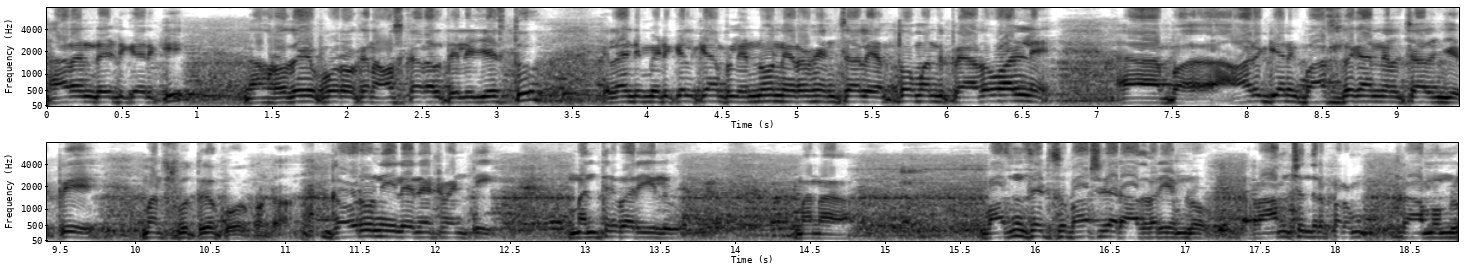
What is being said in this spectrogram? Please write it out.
నారాయణ రెడ్డి గారికి నా హృదయపూర్వక నమస్కారాలు తెలియజేస్తూ ఇలాంటి మెడికల్ క్యాంపులు ఎన్నో నిర్వహించాలి. ఎంతోమంది పేదవాళ్ళని ఆరోగ్యానికి బాసటగా నిలచాలని చెప్పి చెప్పి మనస్ఫూర్తిగా కోరుకుంటాం గౌరవనీయులైనటువంటి మంత్రివర్యులు మన వాసంశెట్టి సుభాష్ గారి ఆధ్వర్యంలో రామచంద్రపురం గ్రామంలో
